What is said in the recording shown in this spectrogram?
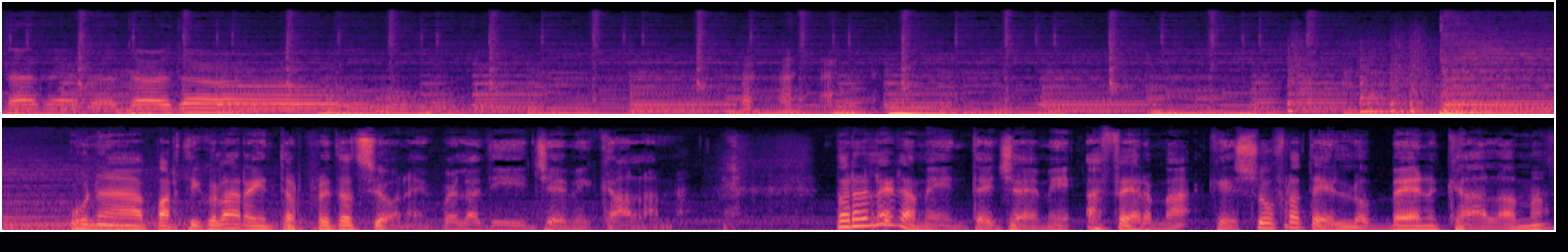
Da da da da da. Una particolare interpretazione, quella di Jamie Callum. Parallelamente, Jamie afferma che suo fratello Ben Callum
